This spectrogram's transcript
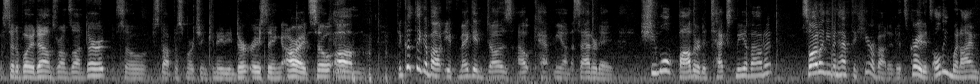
Boya Downs runs on dirt, so stop besmirching Canadian dirt racing. All right, so um, the good thing about if Megan does outcap me on a Saturday, she won't bother to text me about it, so I don't even have to hear about it. It's great. It's only when I'm,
